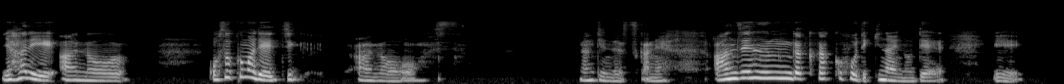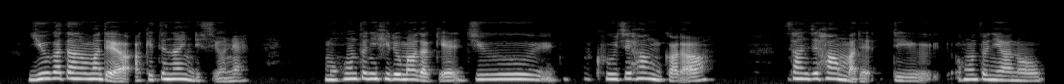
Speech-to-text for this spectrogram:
やはり、あの、遅くまでじ、あの、なんていうんですかね、安全が確保できないので、えー、夕方まで開けてないんですよね。もう本当に昼間だけ、19時半から3時半までっていう、本当にあの、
